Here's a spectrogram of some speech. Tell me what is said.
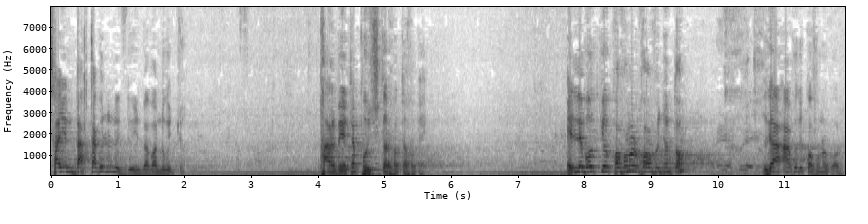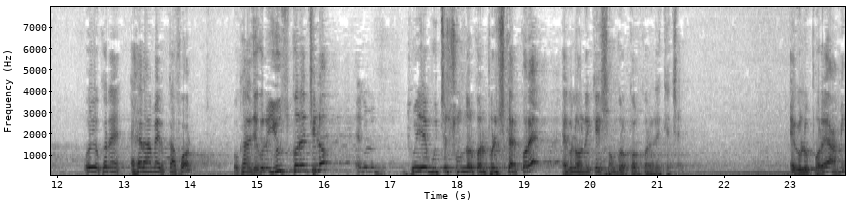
সাইন ডাক্তার করলেন দুই ব্যবহার করছ। পারবে এটা পরিষ্কার হতে হবে। এলে বোধ কেউ কখনোর খাওয়া পর্যন্ত? আমাকে কখনোর কর ওই ওখানে এহরামের কাফর, ওখানে যেগুলো ইউজ করেছিল, এগুলো ধুয়ে মুছে সুন্দর করে পরিষ্কার করে, এগুলো অনেকেই সংরক্ষণ করে রেখেছেন। এগুলো পরে আমি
